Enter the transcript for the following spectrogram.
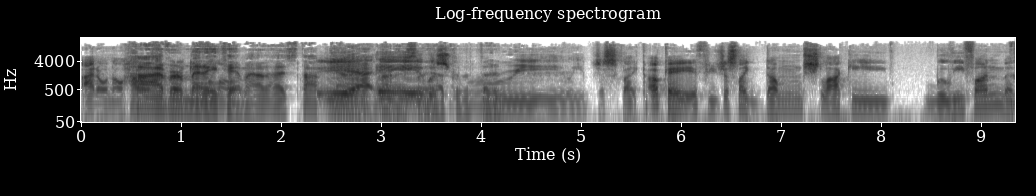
I don't know how however many came, came out. I stopped. yeah, it, it was really just like okay, if you just like dumb schlocky movie fun, then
